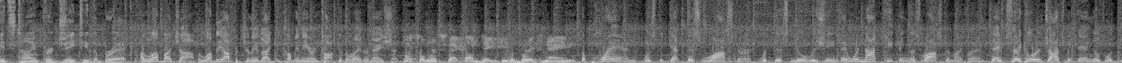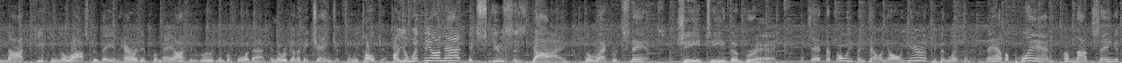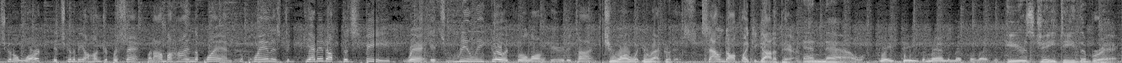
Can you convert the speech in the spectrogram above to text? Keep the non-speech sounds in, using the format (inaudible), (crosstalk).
It's time for JT the Brick. I love my job. I love the opportunity that I can come in here and talk to the Raider Nation. Put some respect on JT the Brick's name. The plan was to get this roster with this new regime. They were not keeping this roster, my friend. (laughs) Dave Ziegler and Josh McDaniels was not keeping the roster they inherited from Mayock and Gruden and before that. And there were going to be changes, and we told you. Are you with me on that? Excuses die, the record stands. JT the Brick. That's it. That's all we've been telling you all year if you've been listening. They have a plan. I'm not saying it's going to work. It's going to be 100%, but I'm behind the plan. The plan is to get it up to speed where it's really good for a long period of time. You are what your record is. Sound off like you got a pair. And now, JT, the man, the myth, the legend. here's JT the Brick.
